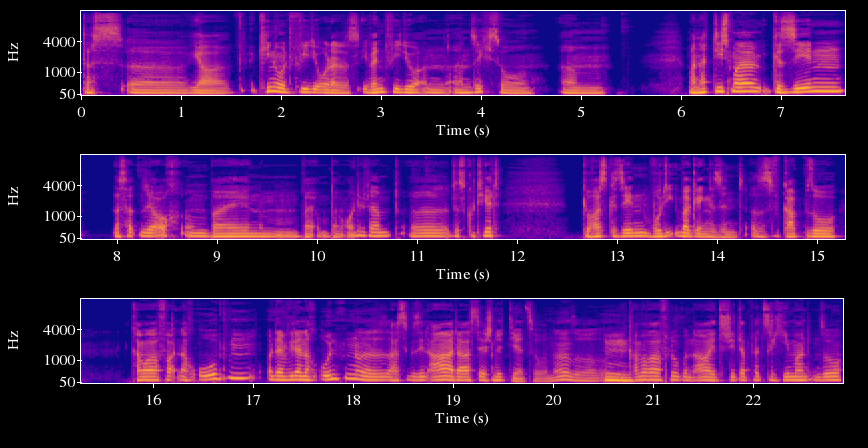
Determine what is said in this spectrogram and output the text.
das, äh, ja, Keynote-Video oder das Event-Video an, an sich so? Ähm, man hat diesmal gesehen, das hatten sie auch ähm, bei einem, bei, beim Audiodump äh, diskutiert. Du hast gesehen, wo die Übergänge sind. Also es gab so Kamerafahrt nach oben und dann wieder nach unten und dann hast du gesehen, ah, da ist der Schnitt jetzt so, ne? So Mhm. Kameraflug und ah, jetzt steht da plötzlich jemand und so.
